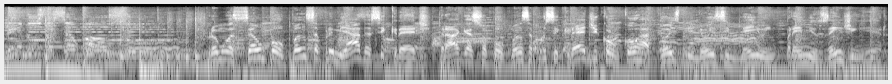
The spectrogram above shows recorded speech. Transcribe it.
Lindos no seu bolso. Promoção Poupança Premiada Sicredi. Traga sua poupança pro Sicredi e concorra a 2 milhões e meio em prêmios em dinheiro.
